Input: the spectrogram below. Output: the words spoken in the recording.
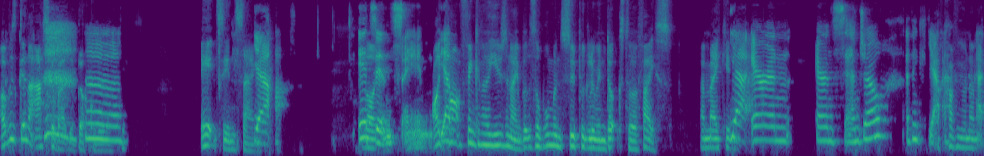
I was going to ask about the duck. uh. It's insane. yeah, it's Like, insane. I yeah, can't think of her username, but there's a woman super gluing ducks to her face and making. yeah, Aaron, Aaron Sanjo, I think. Yeah, I can't think of her name.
